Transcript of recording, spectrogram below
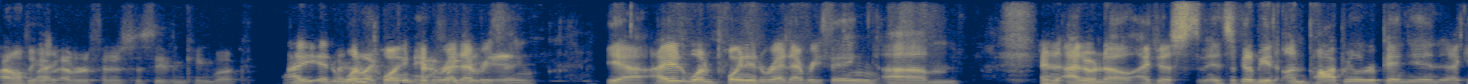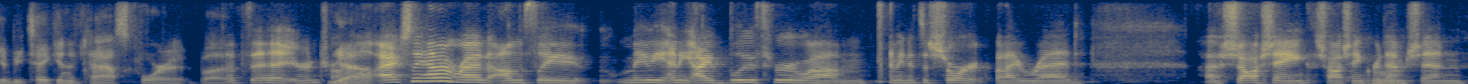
I don't think Right. I've ever finished a Stephen King book. I at got, one like, point had read through it. everything. Yeah, I at one point had read everything. Um, and I don't know. I just it's going to be an unpopular opinion, and I can be taken to task for it. But That's it. You're in trouble. Yeah. I actually haven't read honestly maybe any. I blew through. Um, I mean it's a short, but I read uh, Shawshank, Shawshank Mhm. Redemption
